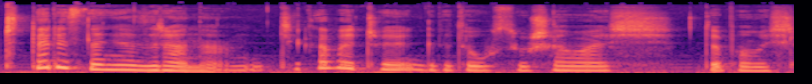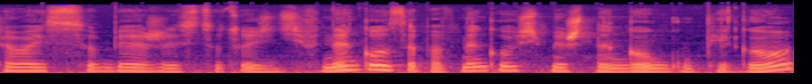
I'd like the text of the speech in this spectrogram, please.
Cztery zdania z rana. Ciekawe, czy gdy to usłyszałaś, to pomyślałaś sobie, że jest to coś dziwnego, zabawnego, śmiesznego, głupiego,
